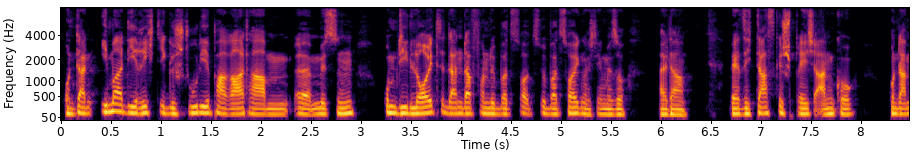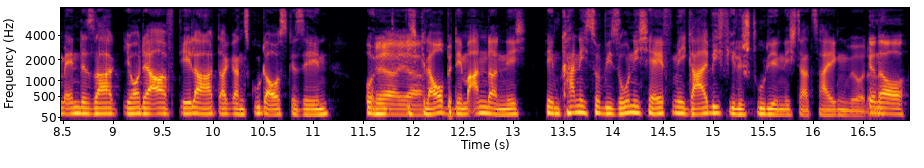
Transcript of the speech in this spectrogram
und dann immer die richtige Studie parat haben äh, müssen, um die Leute dann davon überzeu zu überzeugen. Und ich denke mir so, Alter, wer sich das Gespräch anguckt und am Ende sagt, ja, der AfDler hat da ganz gut ausgesehen und Ja, ja. ich glaube dem anderen nicht, dem kann ich sowieso nicht helfen, egal wie viele Studien ich da zeigen würde. Genau.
